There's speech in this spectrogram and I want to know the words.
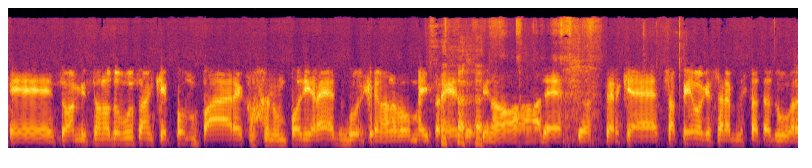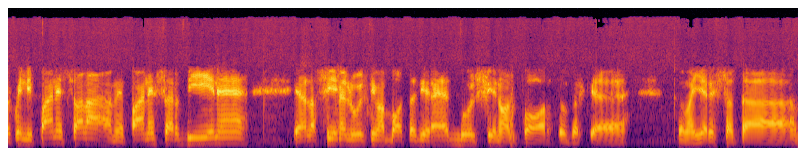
e insomma mi sono dovuto anche pompare con un po' di Red Bull che non avevo mai preso fino adesso perché sapevo che sarebbe stata dura. Quindi pane e salame, pane e sardine e alla fine l'ultima botta di Red Bull fino al porto perché insomma ieri è stata,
